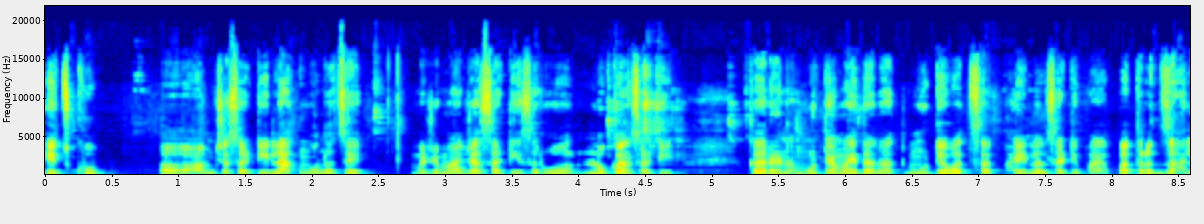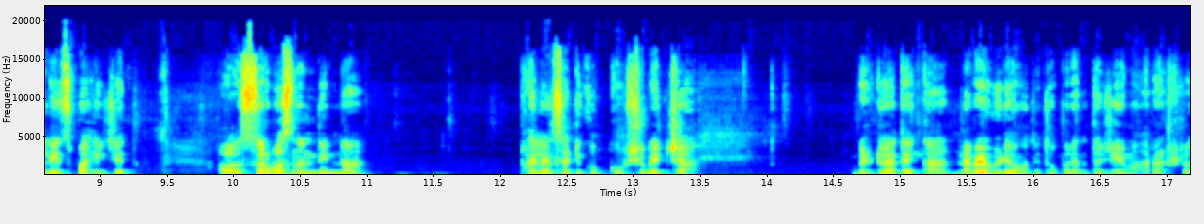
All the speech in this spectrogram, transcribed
हेच खूप आमच्यासाठी लाख मोलाचं आहे. म्हणजे माझ्यासाठी सर्व लोकांसाठी. कारण मोठ्या मैदानात मोठ्या वत्सात फायनलसाठी पा पात्र झालेच पाहिजेत. सर्वच नंदींना फायनलसाठी खूप खूप शुभेच्छा. भेटूयात एका नव्या व्हिडिओमध्ये तोपर्यंत जय महाराष्ट्र.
